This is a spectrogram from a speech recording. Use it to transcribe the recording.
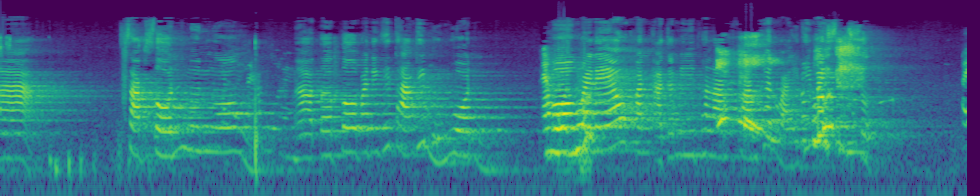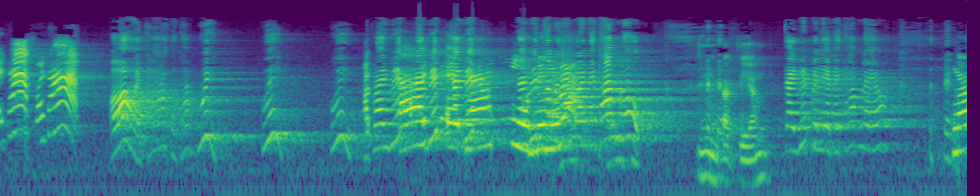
มา สับสนมึนงงอ่าเติบโตไปในทิศทางที่หมุนวนแอมมองไปแล้วมันอาจจะมีพลังความเคลื่อนไหวที่ไม่สิ้นสุด ไปท่าไปท่าอ๋อหายท่ากหายท่ากอุ้ยอุ้ยอุ้ย ไกรวิทย์ไกรวิทย์ไกรวิทย์ไกรวิทย์เข้าไปทำอะไรในถ้ำลูก อืมตัดเสียง ไกรวิทย์ไปเรียนในถ้ำแล้ว เงา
